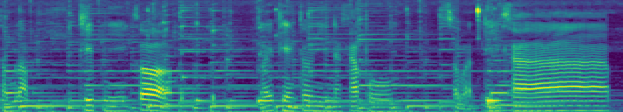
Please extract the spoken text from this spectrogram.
สำหรับคลิปนี้ก็ไว้เพียงเท่านี้นะครับผม สวัสดีครับ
